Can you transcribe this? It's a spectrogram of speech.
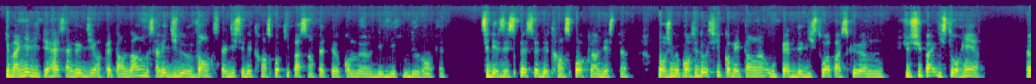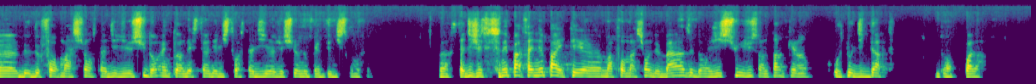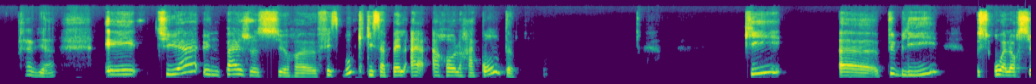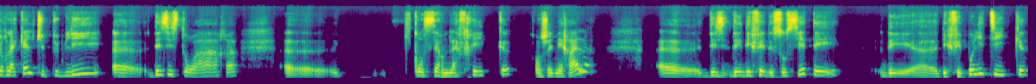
de manière littéraire, ça veut dire en fait en langue, ça veut dire le vent, c'est-à-dire c'est des transports qui passent en fait comme euh, des, coups de vent en fait. C'est des espèces de transports clandestins. Donc je me considère aussi comme étant au PEP de l'histoire parce que euh, je ne suis pas historien euh, de, formation, c'est-à-dire je suis dans un clandestin de l'histoire, c'est-à-dire je suis un OPEP de l'histoire en fait. C'est-à-dire ce n'est pas, ça n'a pas été ma formation de base, donc j'y suis juste en tant qu'autodidacte. Donc voilà. Très bien. Et tu as une page sur euh, Facebook qui s'appelle Harold raconte, qui euh, publie, ou alors sur laquelle tu publies euh, des histoires qui concernent l'Afrique en général, des, faits de société, des, des faits politiques.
